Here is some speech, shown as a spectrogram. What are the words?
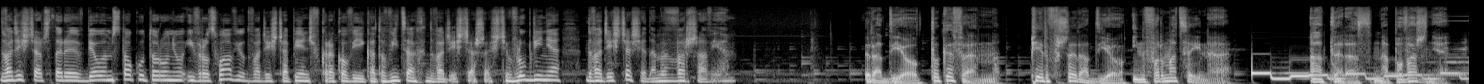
24 w Białymstoku, Toruniu i Wrocławiu, 25 w Krakowie i Katowicach, 26 w Lublinie, 27 w Warszawie. Radio TOK FM. Pierwsze radio informacyjne. A teraz na poważnie.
